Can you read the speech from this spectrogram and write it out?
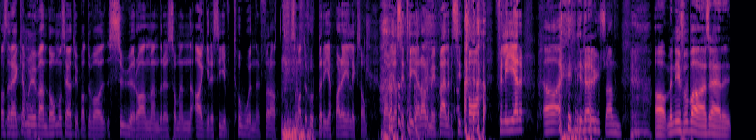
Fast det där kan man ju vända om och säga typ att du var sur och använde det som en aggressiv ton för att, som att du upprepar dig liksom. Bara jag citerar mig själv, citat, fler. Ja, det där är sant. Ja, men ni får bara så här.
